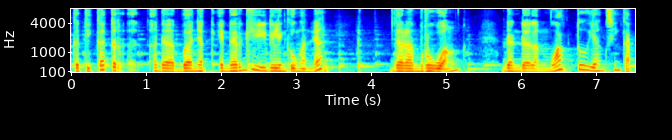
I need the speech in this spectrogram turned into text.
ketika ter, ada banyak energi di lingkungannya dalam ruang dan dalam waktu yang singkat.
